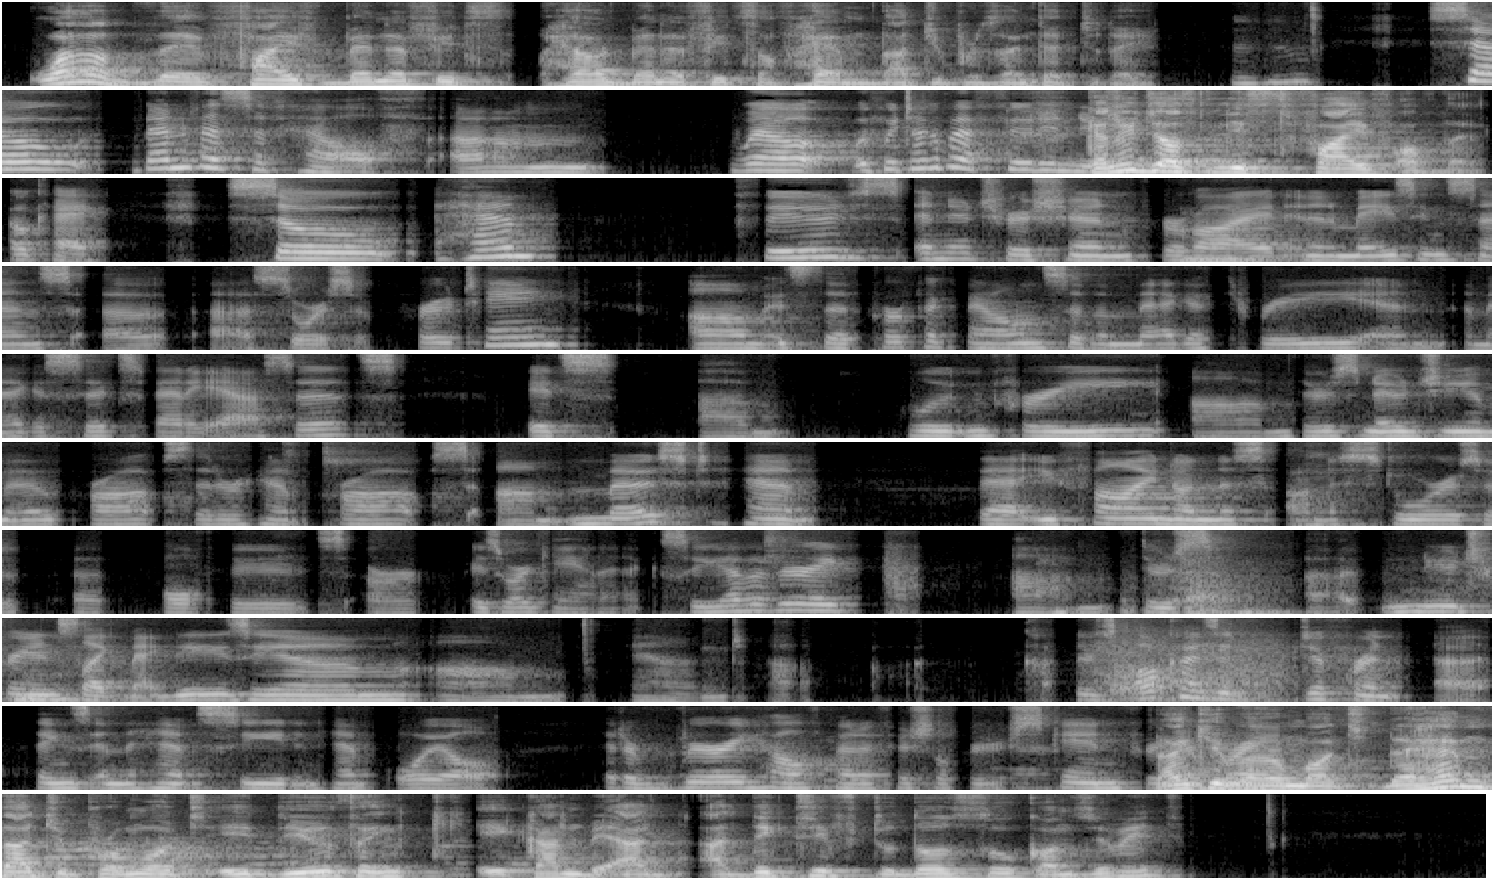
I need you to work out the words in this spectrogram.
what are the five benefits, health benefits of hemp that you presented today? Mm-hmm. So benefits of health. Um, well, if we talk about food and nutrition, can you just list five of them? Okay. So hemp foods and nutrition provide mm. an amazing sense of a source of protein. Um, it's the perfect balance of omega 3 and omega 6 fatty acids. It's um, gluten free. Um, there's no GMO crops that are hemp crops. Um, most hemp that you find on this on the stores of, of, Whole Foods are is organic. So you have a very um, there's uh, nutrients like magnesium um, and uh, there's all kinds of different uh, things in the hemp seed and hemp oil that are very health beneficial for your skin. For Thank your you brain. very much. The hemp that you promote, do you think it can be addictive to those who consume it?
